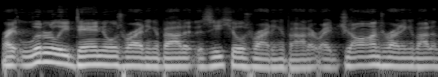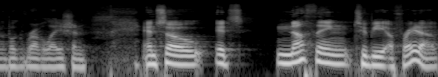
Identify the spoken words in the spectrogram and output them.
right? Literally, Daniel is writing about it, Ezekiel is writing about it, right? John's writing about it in the book of Revelation. And so it's nothing to be afraid of.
